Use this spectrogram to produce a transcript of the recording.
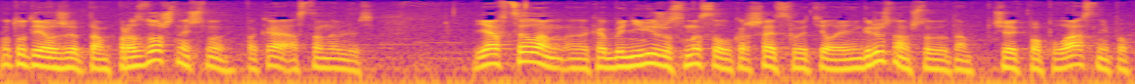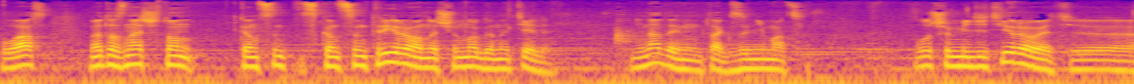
Ну, тут я уже там про ЗОЖ начну, пока остановлюсь. Я в целом э, как бы не вижу смысла украшать свое тело. Я не говорю, что, там, что там человек папуас, не папуас, но это значит, он сконцентрирован очень много на теле. Не надо им так заниматься. Лучше медитировать, э,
